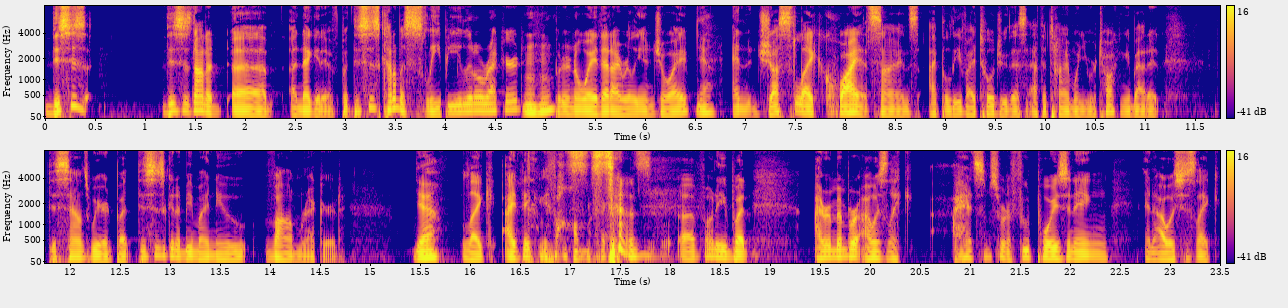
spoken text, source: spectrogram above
This is this is not a uh, a negative, but this is kind of a sleepy little record, but in a way that I really enjoy. Yeah. And just like Quiet Signs, I believe I told you this at the time when you were talking about it. This sounds weird, but this is going to be my new Vom record. Yeah. Like I think it sounds uh, funny, but I remember I was like, I had some sort of food poisoning, and I was just like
